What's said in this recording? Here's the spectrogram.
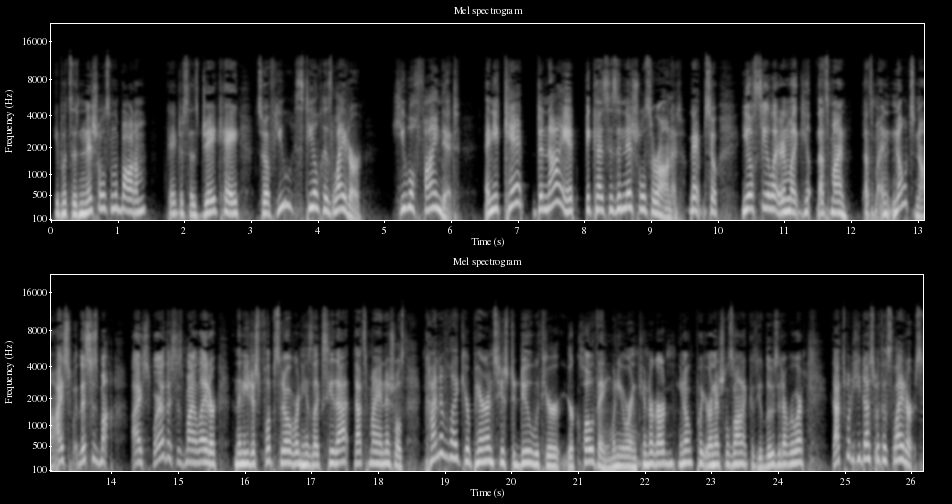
he puts his initials on the bottom, Okay, just says JK. So if you steal his lighter, he will find it. And you can't deny it because his initials are on it. Okay, so you'll see a letter. I'm like, that's mine. That's mine. No, it's not. I swear, this is my. I swear this is my letter. And then he just flips it over and he's like, see that? That's my initials. Kind of like your parents used to do with your your clothing when you were in kindergarten. You know, put your initials on it because you'd lose it everywhere. That's what he does with his lighters.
